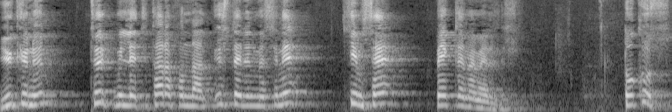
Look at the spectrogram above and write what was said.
yükünün Türk milleti tarafından üstlenilmesini kimse beklememelidir. 9.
